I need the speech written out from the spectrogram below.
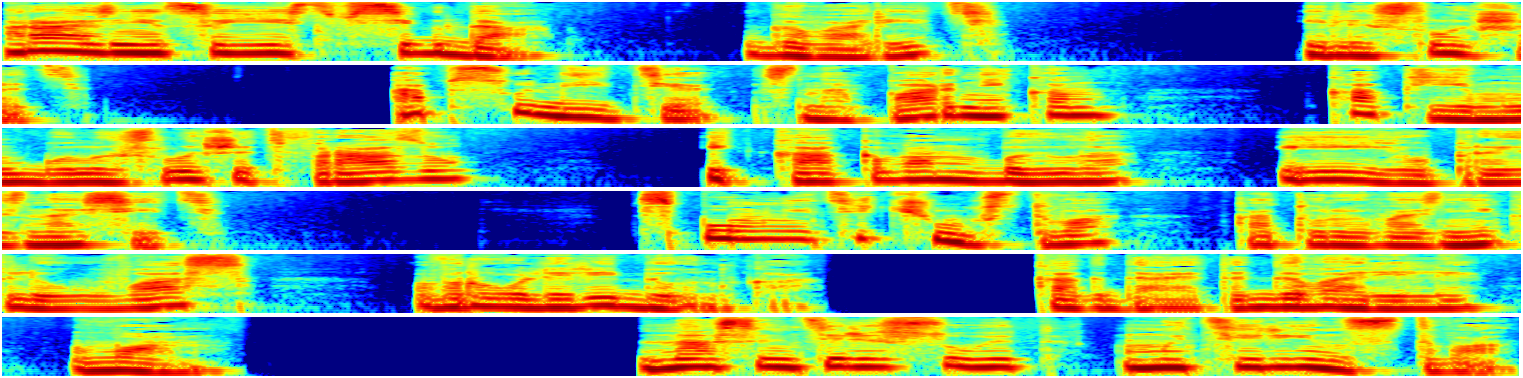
Разница есть всегда — говорить или слышать. Обсудите с напарником, как ему было слышать фразу и как вам было ее произносить. Вспомните чувства, которые возникли у вас в роли ребенка, когда это говорили вам. Нас интересует материнство,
